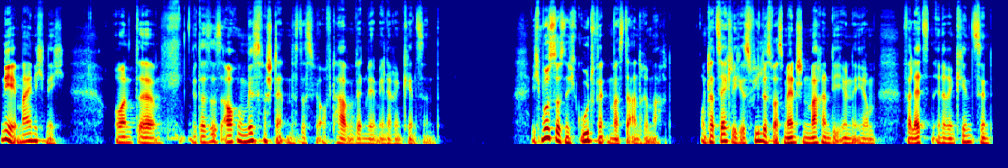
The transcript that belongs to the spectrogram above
Nee, meine ich nicht. Und äh, das ist auch ein Missverständnis, das wir oft haben, wenn wir im inneren Kind sind. Ich muss das nicht gut finden, was der andere macht. Und tatsächlich ist vieles, was Menschen machen, die in ihrem verletzten inneren Kind sind,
